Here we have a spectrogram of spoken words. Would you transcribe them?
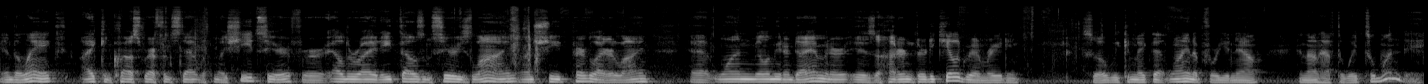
and the length, I can cross-reference that with my sheets here for Edelrid 8000 series line, unsheathed paraglider line at one millimeter diameter is 130 kilogram rating. So we can make that line up for you now and not have to wait till Monday.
